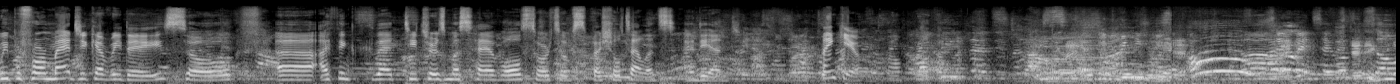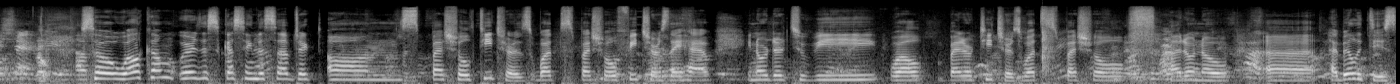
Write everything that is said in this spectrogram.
We perform magic every day, so uh, I think that teachers must have all sorts of special talents in the end. Thank you. So, welcome. We're discussing the subject on special teachers, what special features they have in order to be, well, better teachers. What special, I don't know, uh, abilities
